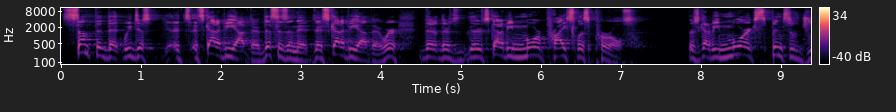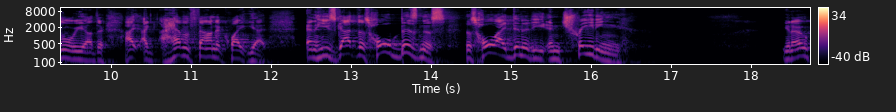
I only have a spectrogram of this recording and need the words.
Something that we just, it's, it's got to be out there. This isn't it. It's got to be out there. We're, there there's there's got to be more priceless pearls. There's got to be more expensive jewelry out there. I, I, I, haven't found it quite yet. And he's got this whole business, this whole identity in trading. You know,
